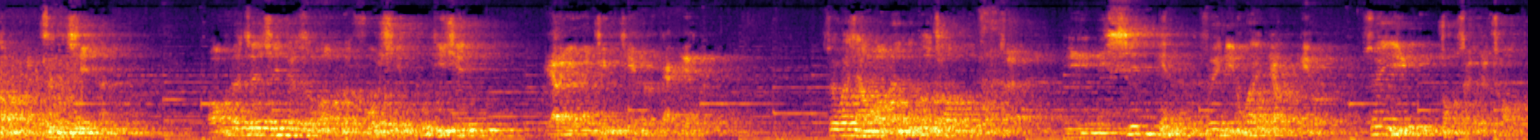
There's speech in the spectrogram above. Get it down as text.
到我们的真心了。我们的真心就是我们的佛性、菩提心。不要因为，所以我想我们能够超度众生，你你心变了，所以你外表变了，所以众生就超度。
